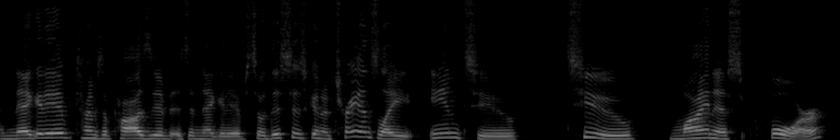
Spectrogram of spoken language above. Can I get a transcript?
a negative times a positive is a negative. So this is going to translate into 2 minus 4.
